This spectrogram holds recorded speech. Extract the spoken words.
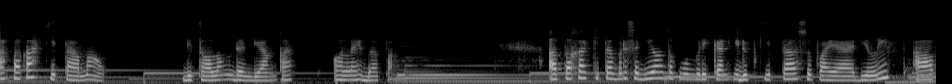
apakah kita mau ditolong dan diangkat oleh Bapa? Apakah kita bersedia untuk memberikan hidup kita supaya di lift up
